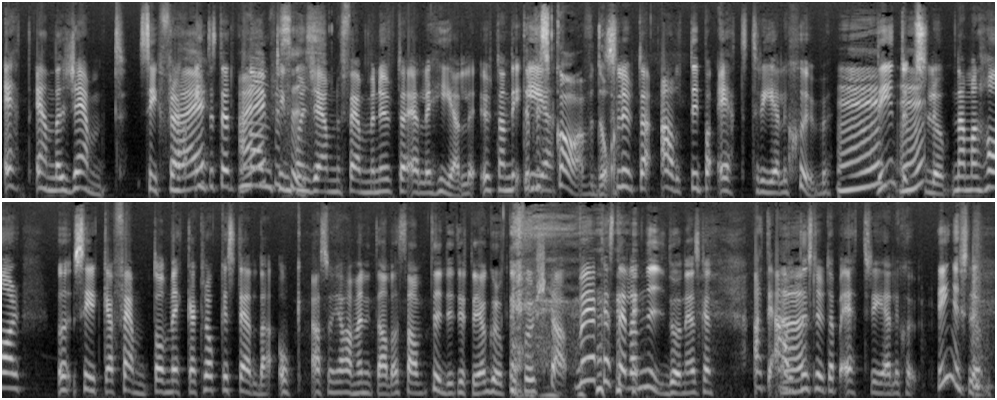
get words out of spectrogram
ett enda jämnt siffra. Nej. Inte ställt Nej, någonting precis. på en jämn fem minuter eller hel. Utan det, det är, skav då. slutar alltid på 1, 3 eller 7. Mm. Det är inte mm. ett slump. När man har uh, cirka 15 väckarklockor ställda och alltså jag använder inte alla samtidigt utan jag går upp på första. Men jag kan ställa ny då när jag ska... Att det alltid slutar på 1, 3 eller 7. Det är ingen slump.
